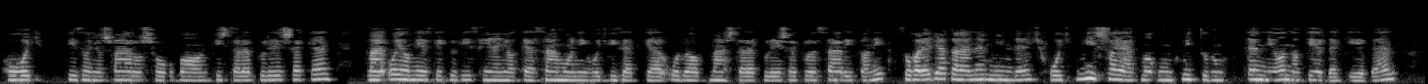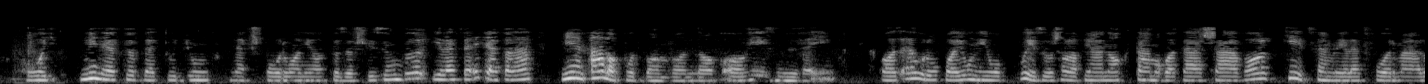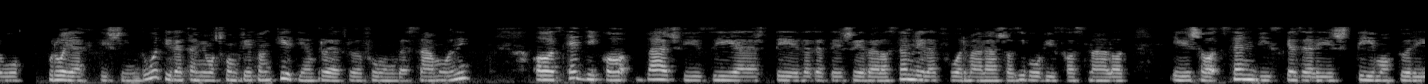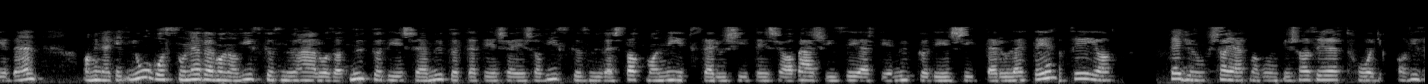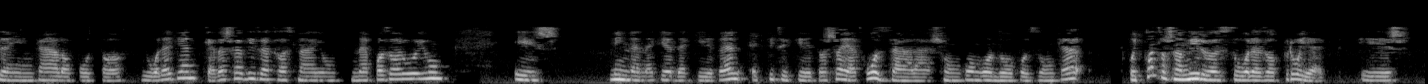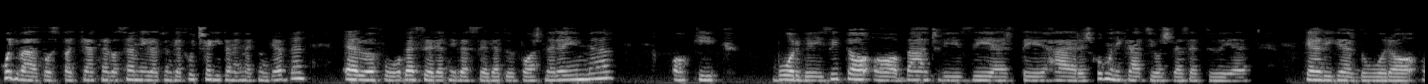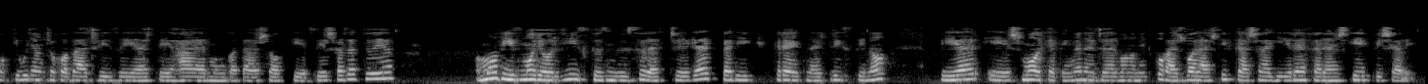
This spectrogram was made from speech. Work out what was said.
hogy bizonyos városokban, kis településeken már olyan mértékű vízhiányal kell számolni, hogy vizet kell oda más településekről szállítani. Szóval egyáltalán nem mindegy, hogy mi saját magunk mit tudunk tenni annak érdekében, hogy minél többet tudjunk megspórolni a közös vízünkből, illetve egyáltalán milyen állapotban vannak a vízműveink. Az Európai Unió kohéziós alapjának támogatásával két szemléletformáló projekt is indult, illetve mi most konkrétan két ilyen projektről fogunk beszámolni. Az egyik a Bácsvíz ZRT vezetésével a szemléletformálás, az ivóvízhasználat és a szennyvízkezelés témakörében, aminek egy jó hosszú neve van a vízközműhálózat működése, működtetése és a vízközműves szakma népszerűsítése a Básvíz ZRT működési területén. A célja tegyünk saját magunk is azért, hogy a vizeink állapota jó legyen, kevesebb vizet használjunk, ne pazaroljunk, és mindennek érdekében egy picit a saját hozzáállásunkon gondolkozzunk el, hogy pontosan miről szól ez a projekt, és hogy változtatják meg a szemléletünket, hogy segítenek nekünk ebben. Erről fogok beszélgetni beszélgető partnereimmel, akik Borbély Zita, a Bácsvíz ZRT HRS kommunikációs vezetője, Kelliger Dóra, aki ugyancsak a Bácsvíz ZRT HR munkatársa képzésvezetője, a Mavíz Magyar Vízközmű Szövetséget pedig Kreitner Krisztina, PR és marketing menedzser, valamint Kovács Balázs titkársági referens képviseli.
